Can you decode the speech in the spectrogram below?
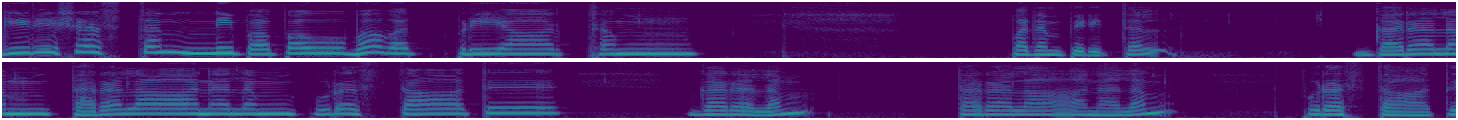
गिरिशस्तन्निपपौ भवत्प्रियार्थम् पदं पिरितल् गरलं तरलानलं पुरस्तात्। गरलं तरलानलं पुरस्तात्।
